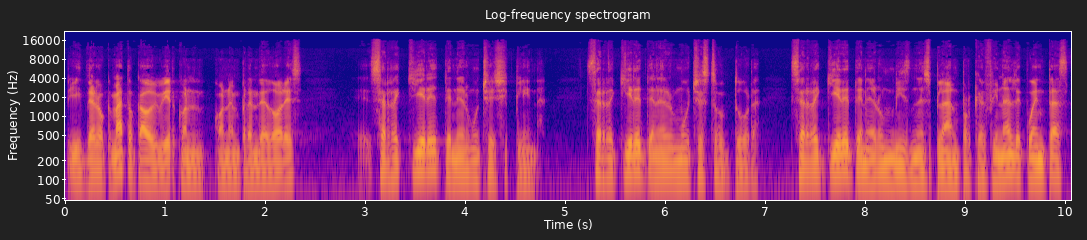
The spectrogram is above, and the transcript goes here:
y de lo que me ha tocado vivir con, con emprendedores, eh, se requiere tener mucha disciplina, se requiere tener mucha estructura, se requiere tener un business plan, porque al final de cuentas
